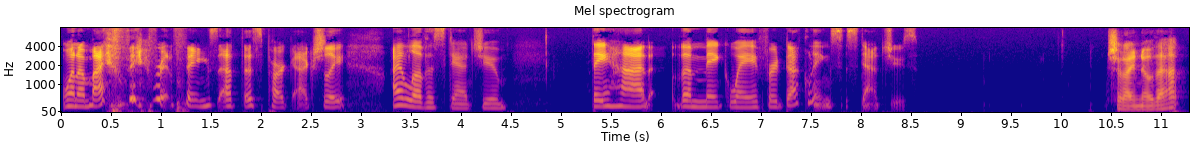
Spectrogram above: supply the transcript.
one of my favorite things at this park, actually, I love a statue. They had the Make Way for Ducklings statues. Should I know that?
